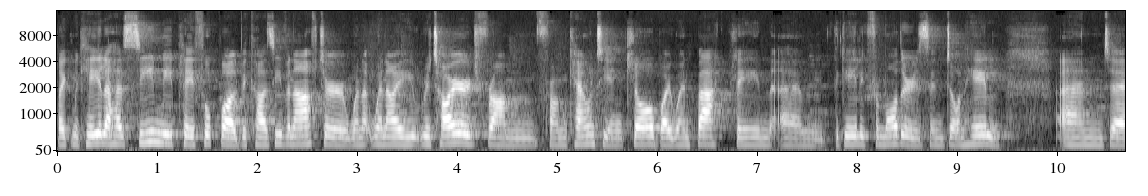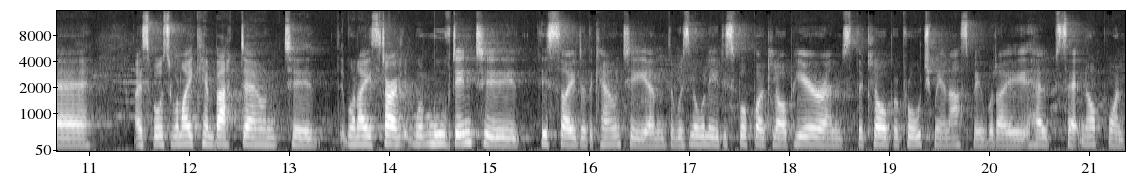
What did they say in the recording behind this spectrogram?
like Michaela has seen me play football because even after when I, when I retired from, from county and club, I went back playing um, the Gaelic for Mothers in Dunhill. And uh, I suppose when I came back down to when I started moved into this side of the county and there was no ladies football club here and the club approached me and asked me would I help setting up one.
